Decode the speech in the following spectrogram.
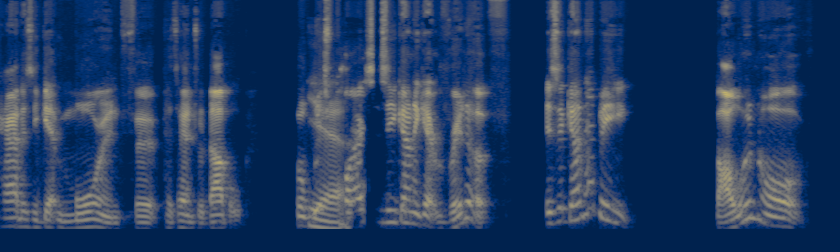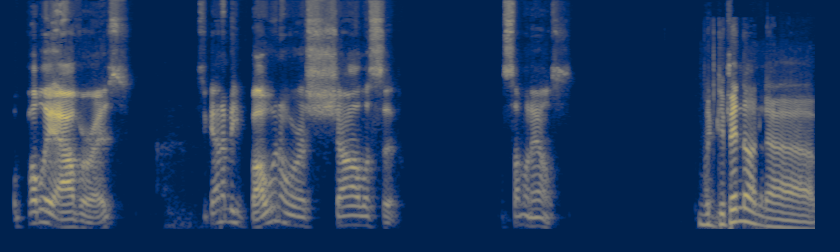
how does he get more in for potential double, but which Yeah. players is he going to get rid of? Is it going to be Bowen or probably Alvarez. Is it going to be Bowen or Richarlison? Someone else. Would depend on. Uh,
